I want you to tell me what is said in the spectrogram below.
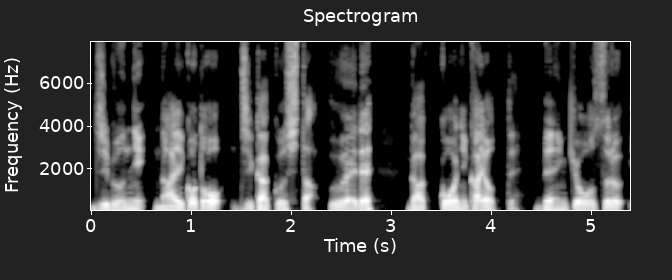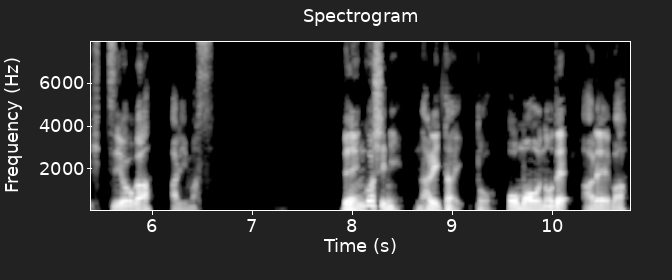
自分にないことを自覚した上で、学校に通って勉強する必要があります。弁護士になりたいと思うのであれば、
